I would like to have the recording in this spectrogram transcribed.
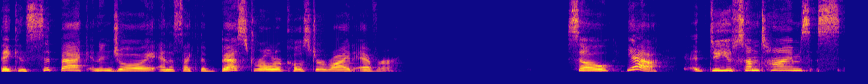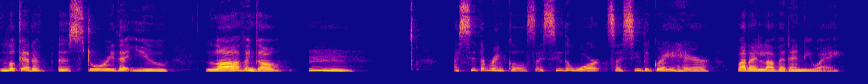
They can sit back and enjoy, and it's like the best roller coaster ride ever. So, yeah, do you sometimes look at a, a story that you love and go, hmm, I see the wrinkles, I see the warts, I see the gray hair, but I love it anyway?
